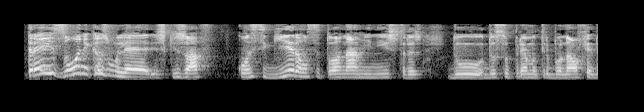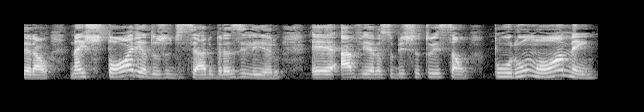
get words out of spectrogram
três únicas mulheres que já conseguiram se tornar ministras do, do Supremo Tribunal Federal na história do judiciário brasileiro é, haver a substituição por um homem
